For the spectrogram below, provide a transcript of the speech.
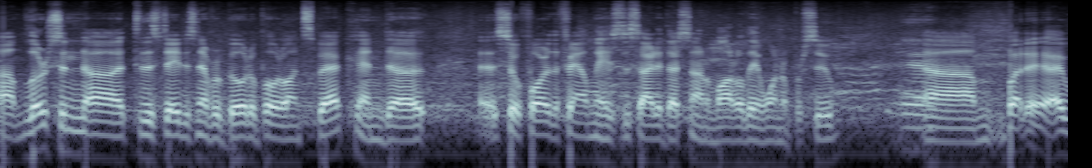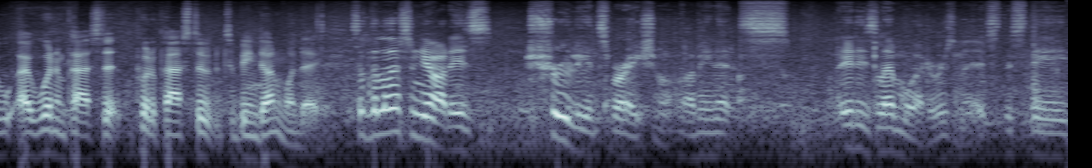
Um, Lürssen uh, to this date has never built a boat on spec, and uh, uh, so far the family has decided that's not a model they want to pursue. Yeah. Um, but I, I- wouldn't pass it, put it past to, to being done one day. So the Lürssen Yard is truly inspirational. I mean, it's it is Lemwerder, isn't it? It's, it's the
